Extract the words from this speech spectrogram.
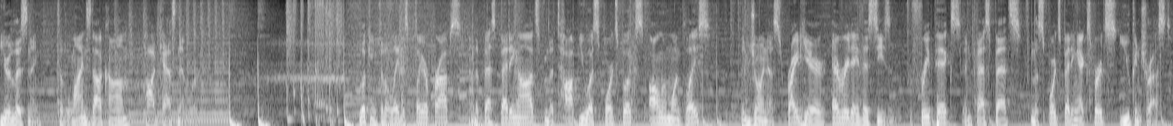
You're listening to the Lines.com podcast network. Looking for the latest player props and the best betting odds from the top U.S. sportsbooks all in one place? Then join us right here every day this season for free picks and best bets from the sports betting experts you can trust.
